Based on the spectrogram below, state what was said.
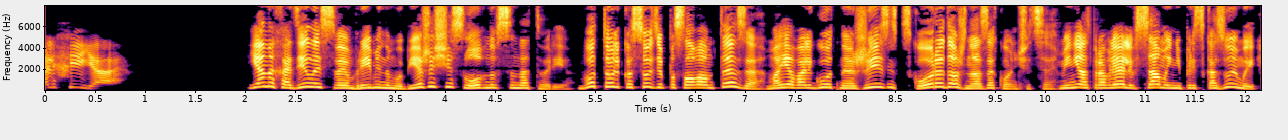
Альфия. Я находилась в своем временном убежище, словно в санатории. Вот только, судя по словам Теза, моя вольготная жизнь скоро должна закончиться. Меня отправляли в самый непредсказуемый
